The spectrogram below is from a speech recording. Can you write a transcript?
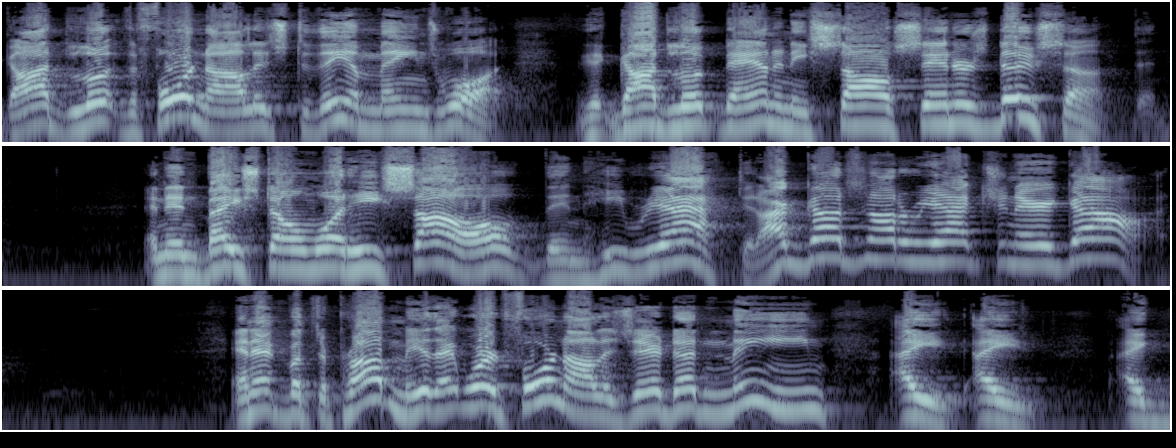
God look the foreknowledge to them means what? That God looked down and he saw sinners do something. And then based on what he saw, then he reacted. Our God's not a reactionary God. And that, but the problem is that word foreknowledge there doesn't mean a, a, a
